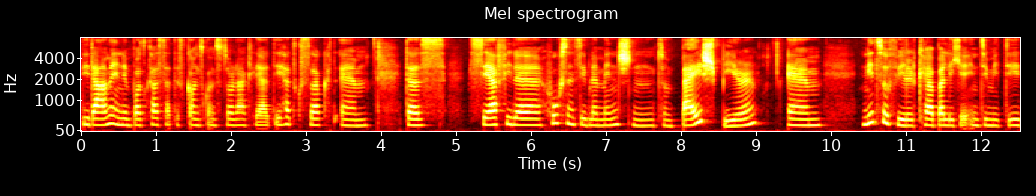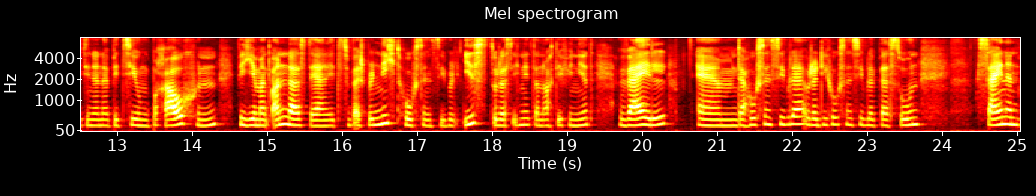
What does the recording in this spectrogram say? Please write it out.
die Dame in dem Podcast hat das ganz, ganz toll erklärt. Die hat gesagt, ähm, dass sehr viele hochsensible Menschen zum Beispiel ähm, nicht so viel körperliche Intimität in einer Beziehung brauchen wie jemand anders, der jetzt zum Beispiel nicht hochsensibel ist oder sich nicht danach definiert, weil ähm, der hochsensible oder die hochsensible Person seinen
